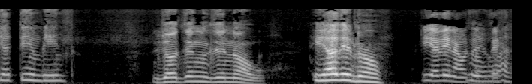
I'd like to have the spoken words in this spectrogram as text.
Jo tinc 20. Jo tinc 19. Jo 19. I jo 19 també. Uh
